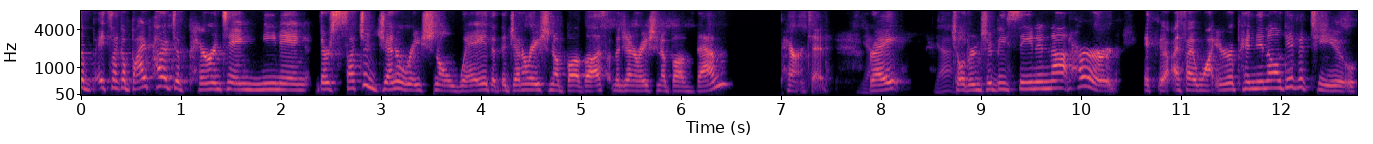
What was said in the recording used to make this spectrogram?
a it's like a byproduct of parenting meaning there's such a generational way that the generation above us and the generation above them parented yeah. right yeah. children should be seen and not heard. If if i want your opinion i'll give it to you.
